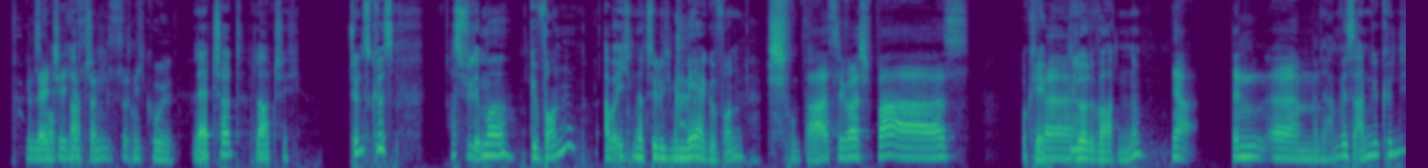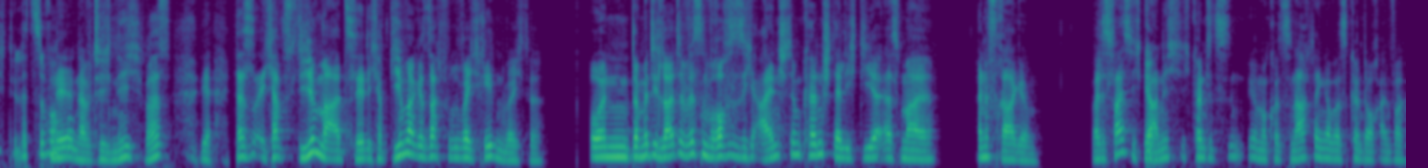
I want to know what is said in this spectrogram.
Lätschig ist, dann ist das nicht cool. Lätschert, latschig. Schönes Quiz. Hast wie immer gewonnen, aber ich natürlich mehr gewonnen. Spaß über Spaß. Okay, Äh. die Leute warten, ne? Ja, denn, ähm, Da haben wir es angekündigt, letzte Woche? nee, natürlich nicht, was? Ja, das, ich hab's dir mal erzählt. Ich habe dir mal gesagt, worüber ich reden möchte. Und damit die Leute wissen, worauf sie sich einstimmen können, stelle ich dir erstmal eine Frage. Weil das weiß ich Ja. gar nicht. Ich könnte jetzt immer kurz nachdenken, aber es könnte auch einfach,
